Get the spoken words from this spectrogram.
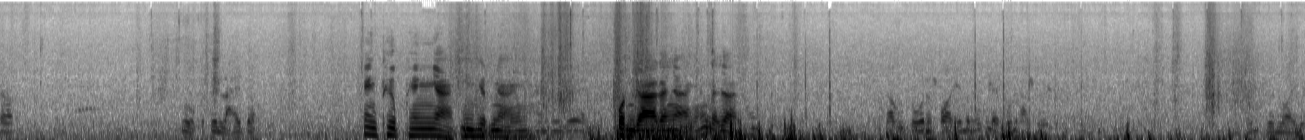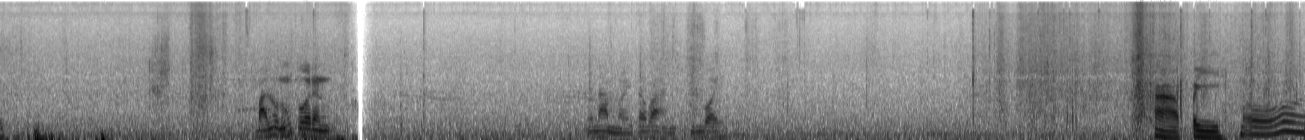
สลับโอ้ก็เป็นหลายตัวแฮงทึบแฮงยากแฮงเฮ็ดยากพ่นยาก็ยากหยังก็ยากเราตัวนึงพอเห็นมันก็เกลียดคนทักเห็นเกินร้อยอยู่บานรุ่นของตัวนั้น แนะนำหน่อยแต่ว่ากินบ่อยห้าปี โอ้ย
